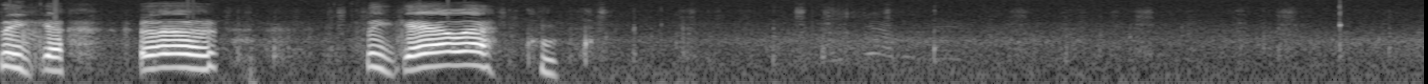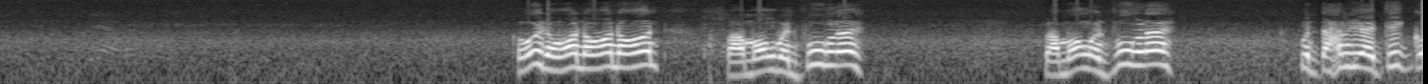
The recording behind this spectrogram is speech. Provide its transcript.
สี่แก้ว เออ สี่แก้วเว้ยโอ้ยนอนนอนนอน ปลามองเป็นฟุ้งเลยปลามองเป็นฟุ้งเลย มันตามเหยื่อจิกโก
